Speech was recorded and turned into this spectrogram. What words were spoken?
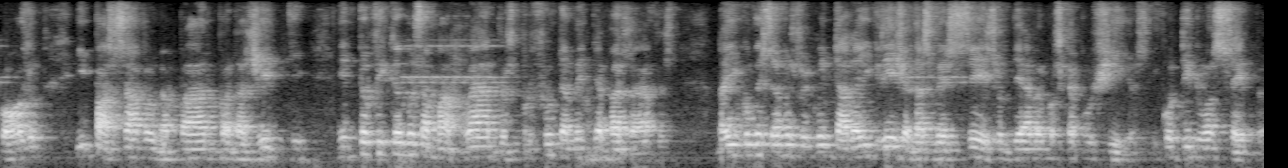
colo e passavam na barba da gente. Então ficamos amarrados, profundamente amarrados. Daí começamos a frequentar a igreja das Mercês, onde éramos capuchinhos, e continua sendo.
